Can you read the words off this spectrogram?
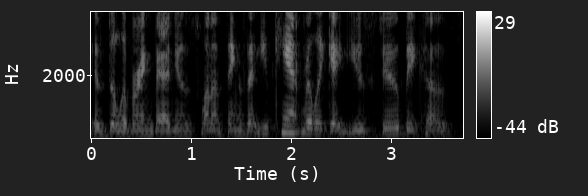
is delivering bad news. It's one of the things that you can't really get used to because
